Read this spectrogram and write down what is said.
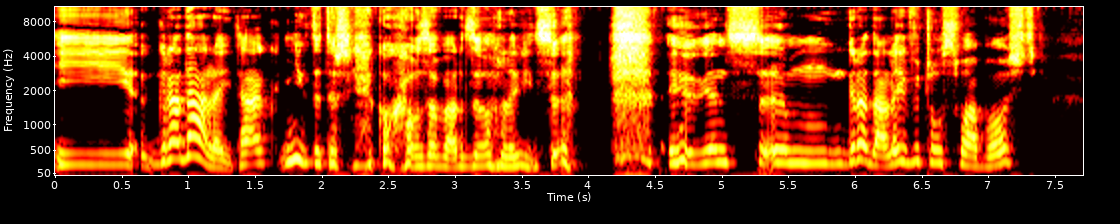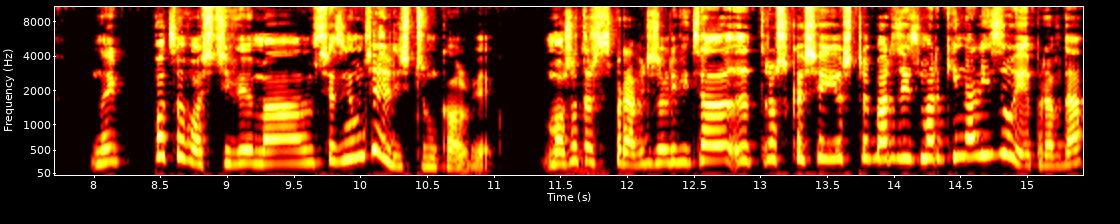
i gra dalej, tak? Nigdy też nie kochał za bardzo lewicy, więc gra dalej, wyczuł słabość. No i po co właściwie ma się z nią dzielić czymkolwiek? Może też sprawić, że lewica y, troszkę się jeszcze bardziej zmarginalizuje, prawda?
